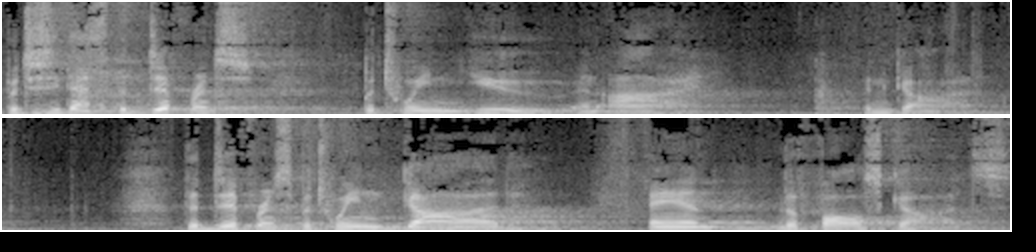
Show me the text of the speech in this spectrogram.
But you see, that's the difference between you and I and God. The difference between God and the false gods.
